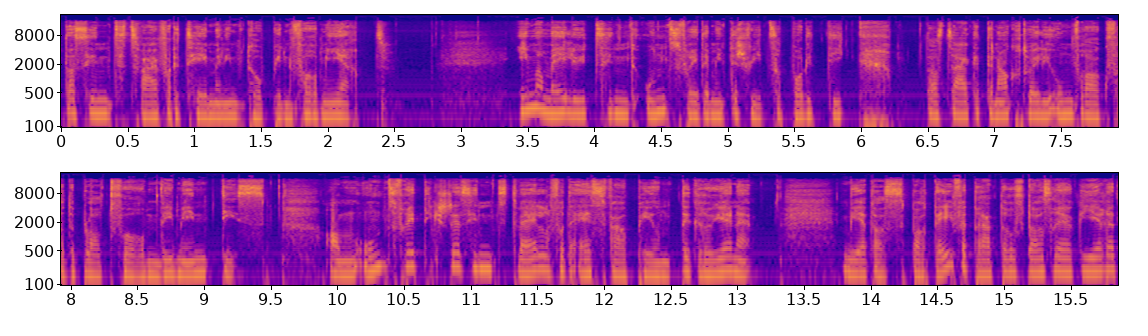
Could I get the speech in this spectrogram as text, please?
das sind zwei von den Themen im Top informiert. Immer mehr Leute sind unzufrieden mit der Schweizer Politik. Das zeigt eine aktuelle Umfrage von der Plattform Vimentis. Am unzufriedensten sind die Wähler von der SVP und der Grünen. Wie das Parteivertreter auf das reagieren,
